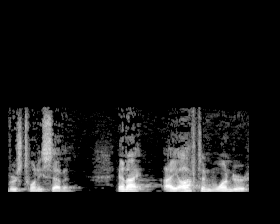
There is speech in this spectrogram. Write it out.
Verse 27. And I, I often wonder,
